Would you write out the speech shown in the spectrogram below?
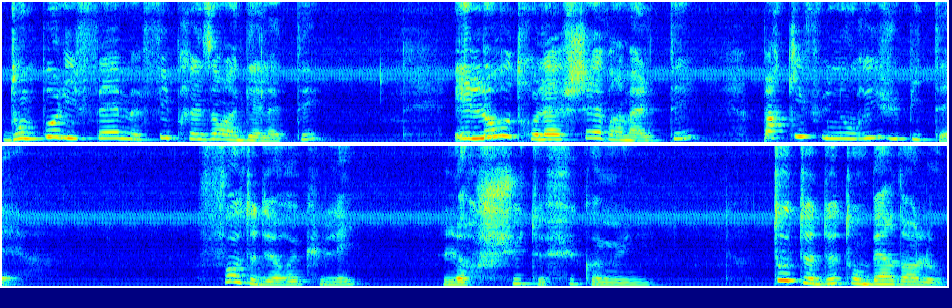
dont polyphème fit présent à galatée et l'autre la chèvre amaltée par qui fut nourri jupiter. Faute de reculer leur chute fut commune toutes deux tombèrent dans l'eau.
